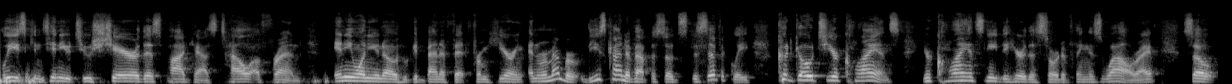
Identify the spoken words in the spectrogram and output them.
Please continue to share this podcast. Tell a friend, anyone you know who could benefit from hearing. And remember, these kind of episodes episodes specifically could go to your clients. Your clients need to hear this sort of thing as well, right? So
